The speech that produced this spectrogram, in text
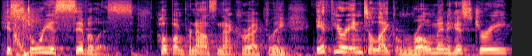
Historia Civilis. Hope I'm pronouncing that correctly. If you're into like Roman history,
